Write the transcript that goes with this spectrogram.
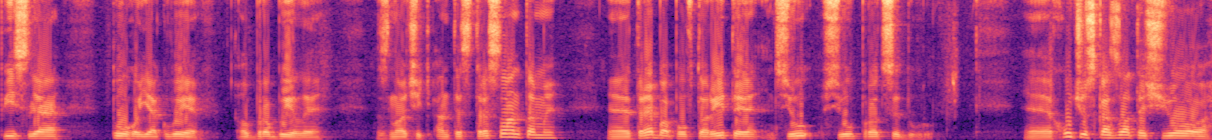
після того, як ви обробили значить, антистресантами, е, треба повторити цю всю процедуру. Е, Хочу сказати, що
